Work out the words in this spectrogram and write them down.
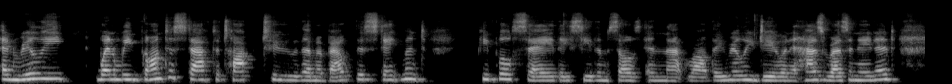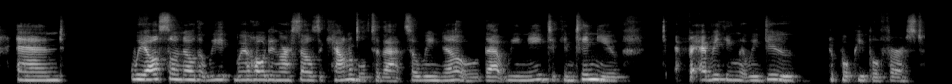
and really when we've gone to staff to talk to them about this statement, people say they see themselves in that, Rob. They really do. And it has resonated. And we also know that we, we're holding ourselves accountable to that. So we know that we need to continue to, for everything that we do to put people first.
